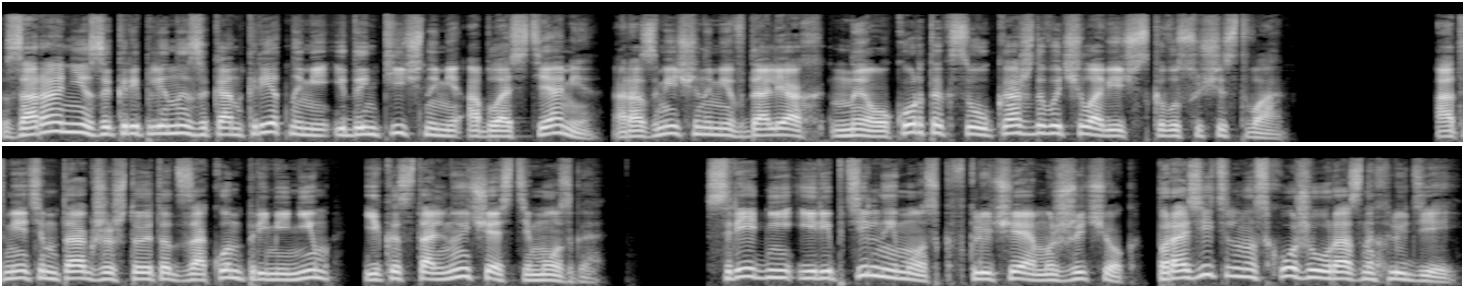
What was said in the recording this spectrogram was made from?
заранее закреплены за конкретными идентичными областями, размеченными в долях неокортекса у каждого человеческого существа. Отметим также, что этот закон применим и к остальной части мозга. Средний и рептильный мозг, включая мозжечок, поразительно схожи у разных людей.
